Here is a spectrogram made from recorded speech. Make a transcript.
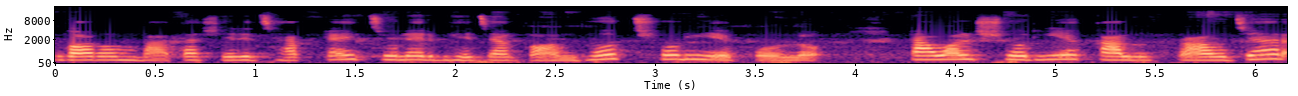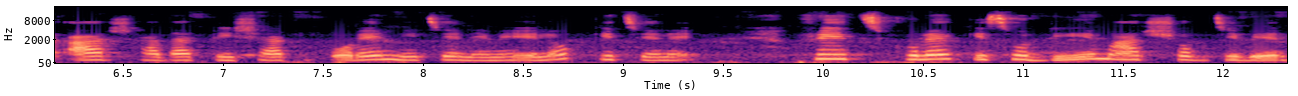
গরম বাতাসের ঝাপটায় চুলের ভেজা গন্ধ ছড়িয়ে পড়ল। টাওয়াল সরিয়ে কালো ট্রাউজার আর সাদা টি শার্ট পরে নিচে নেমে এলো কিচেনে। ফ্রিজ খুলে কিছু ডিম আর সবজি বের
